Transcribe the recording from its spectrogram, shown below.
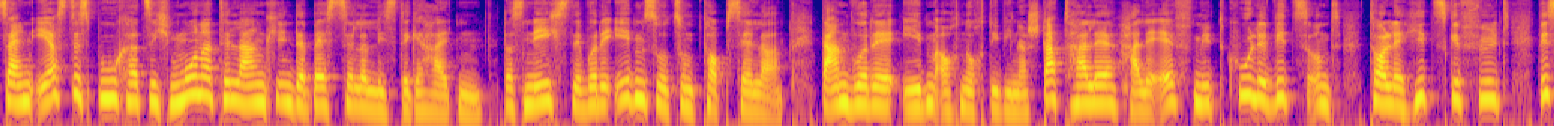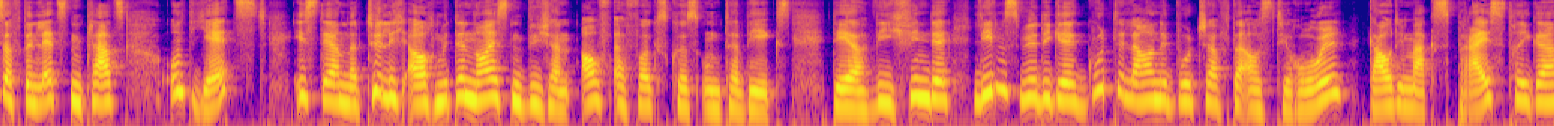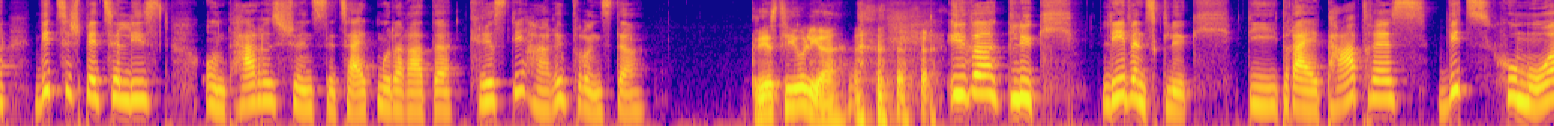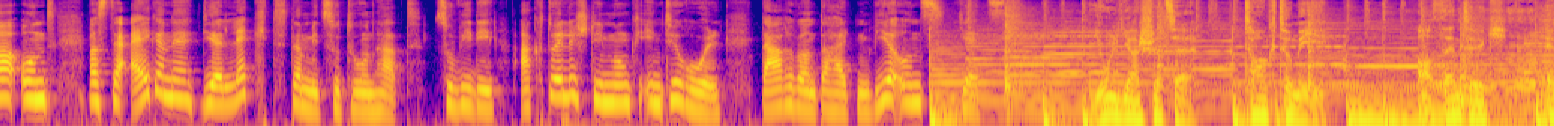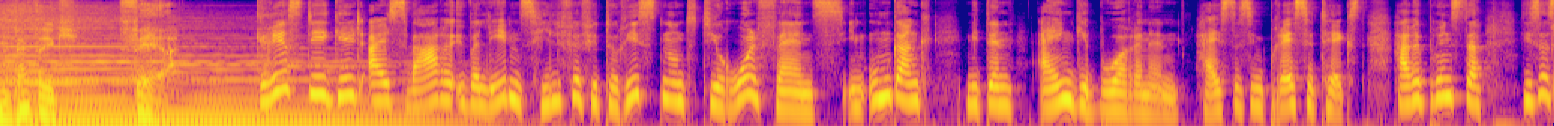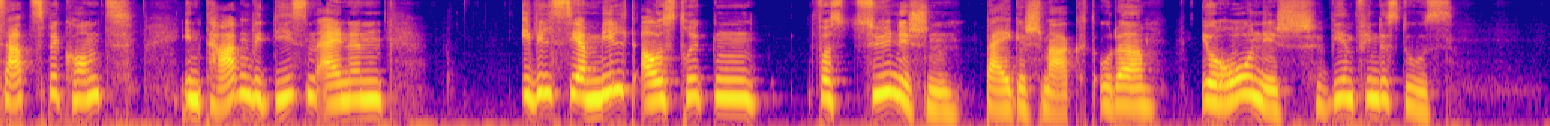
Sein erstes Buch hat sich monatelang in der Bestsellerliste gehalten. Das nächste wurde ebenso zum Topseller. Dann wurde eben auch noch die Wiener Stadthalle, Halle F mit coole Witz und tolle Hits gefüllt, bis auf den letzten Platz. Und jetzt ist er natürlich auch mit den neuesten Büchern auf Erfolgskurs unterwegs. Der, wie ich finde, liebenswürdige, gute Laune Botschafter aus Tirol, Gaudimax Preisträger, Witzespezialist und Harris schönste Zeitmoderator Christi Harry Brünster. Christi Julia. Über Glück, Lebensglück, die drei Patres, Witz, Humor und was der eigene Dialekt damit zu tun hat, sowie die aktuelle Stimmung in Tirol. Darüber unterhalten wir uns jetzt. Julia Schütze, Talk to Me. Authentic, empathic, fair. Christi gilt als wahre Überlebenshilfe für Touristen und Tirol-Fans im Umgang mit den Eingeborenen, heißt es im Pressetext. Harry Brünster, dieser Satz bekommt in Tagen wie diesen einen, ich will sehr mild ausdrücken, fast zynischen Beigeschmack oder ironisch. Wie empfindest du es?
